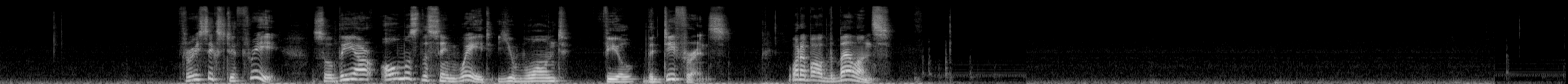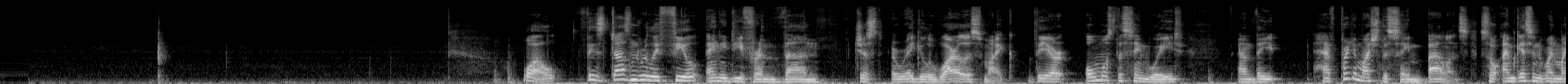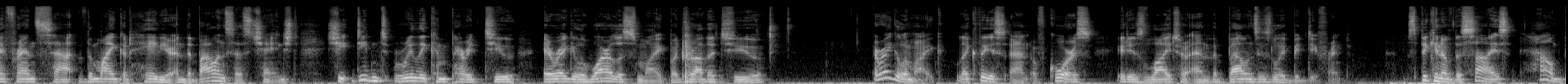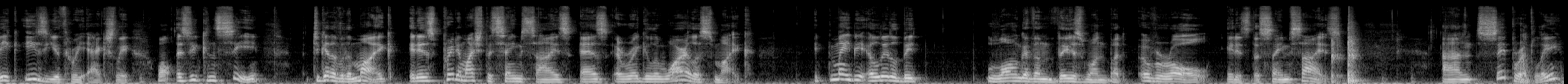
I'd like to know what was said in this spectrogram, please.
363. So they are almost the same weight, you won't feel the difference. What about the balance? Well, this doesn't really feel any different than just a regular wireless mic. They are almost the same weight and they have pretty much the same balance. So I'm guessing when my friend said the mic got heavier and the balance has changed, she didn't really compare it to a regular wireless mic, but rather to a regular mic, like this, and of course it is lighter and the balance is a little bit different. Speaking of the size, how big is U3 actually? Well, as you can see, together with the mic, it is pretty much the same size as a regular wireless mic. It may be a little bit longer than this one, but overall it is the same size. And separately,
